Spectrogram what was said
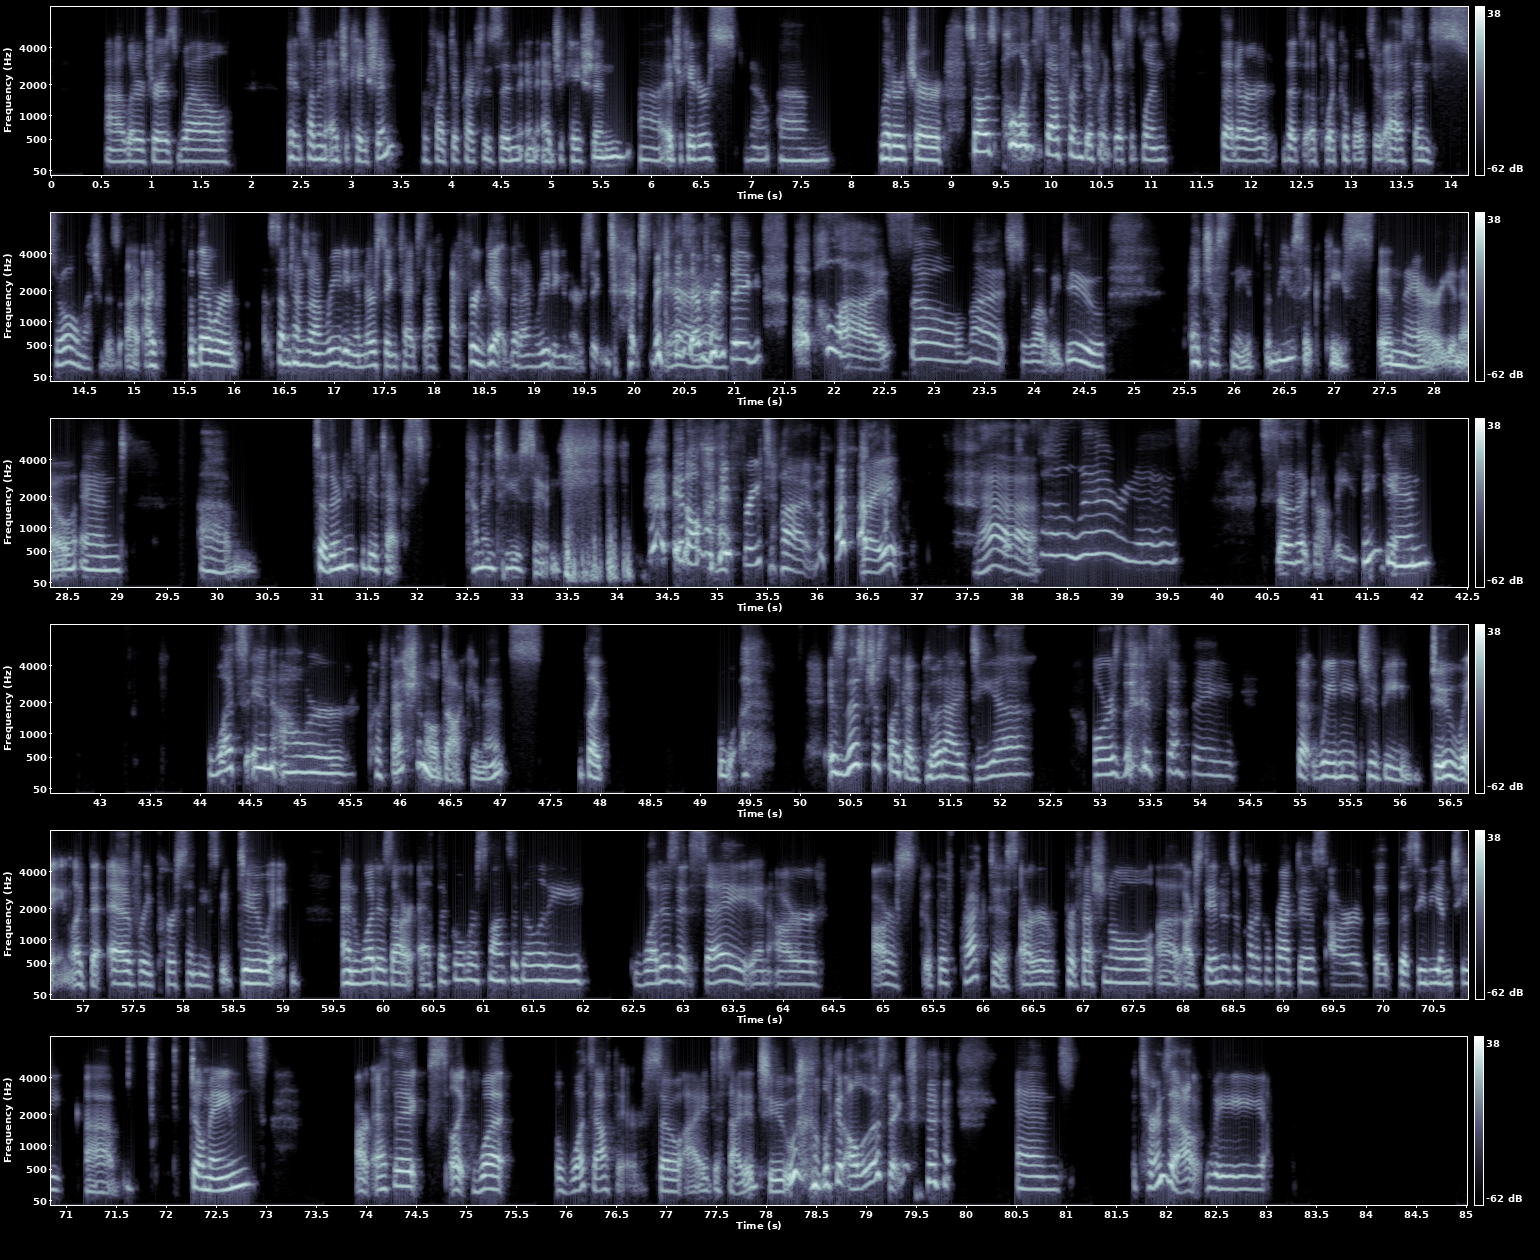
uh, literature as well and some in education reflective practice in, in education uh, educators you know um, literature. So i was pulling stuff from different disciplines that are that's applicable to us and so much of it I, I there were sometimes when i'm reading a nursing text i, I forget that i'm reading a nursing text because yeah, everything yeah. applies so much to what we do. It just needs the music piece in there you know and um so there needs to be a text coming to you soon in all my free time. Right? Yeah. That's hilarious so that got me thinking what's in our professional documents? Like, is this just like a good idea? Or is this something that we need to be doing, like that every person needs to be doing? And what is our ethical responsibility? What does it say in our our scope of practice, our professional, uh, our standards of clinical practice, our the, the CBMT uh, domains, our ethics, like what what's out there. So I decided to look at all of those things. and it turns out we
